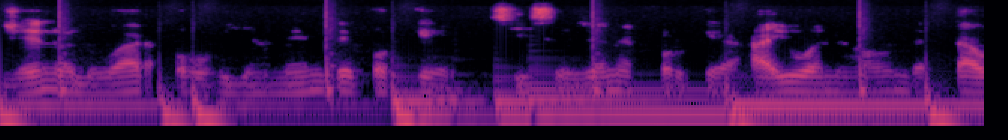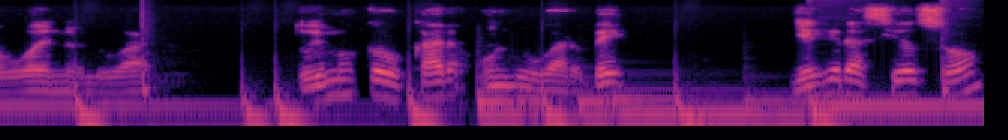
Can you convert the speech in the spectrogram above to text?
lleno el lugar, obviamente, porque si se llena es porque hay buena onda, está bueno el lugar. Tuvimos que buscar un lugar B. Y es gracioso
